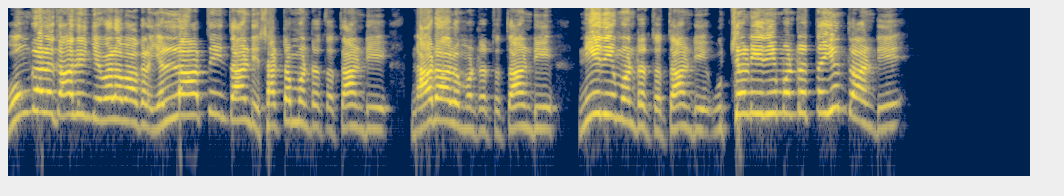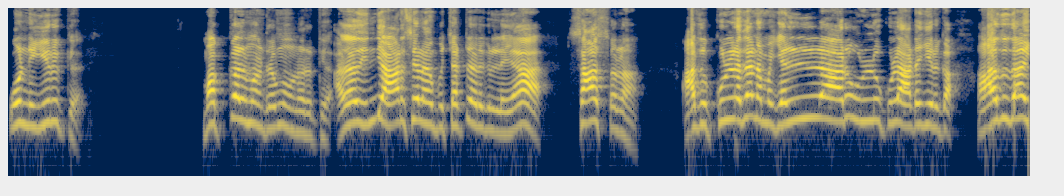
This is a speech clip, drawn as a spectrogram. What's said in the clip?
உங்களுக்காக இங்கே வேலை பார்க்கல. எல்லாத்தையும் தாண்டி சட்டமன்றத்தை தாண்டி நாடாளுமன்றத்தை தாண்டி நீதிமன்றத்தை தாண்டி உச்ச நீதிமன்றத்தையும் தாண்டி ஒன்று இருக்கு. மக்கள் மன்றம்னு ஒன்று இருக்கு. அதாவது இந்திய அரசியலமைப்பு சட்டம் இருக்கு இல்லையா? சாசனம். அதுக்குள்ளதான் நம்ம எல்லாரும் உள்ளுக்குள்ள அடங்கியிருக்கோம். அதுதான்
